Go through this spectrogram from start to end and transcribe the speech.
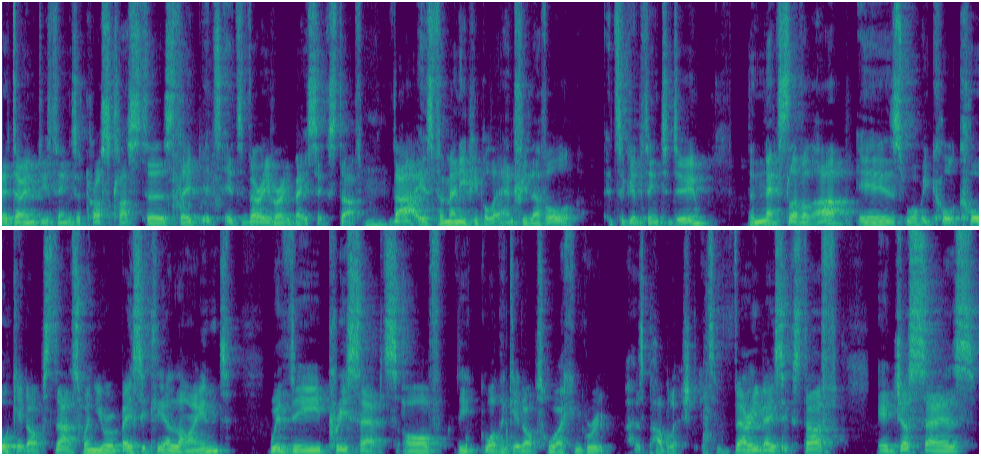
They don't do things across clusters. They, it's it's very very basic stuff. Mm-hmm. That is for many people at entry level. It's a good thing to do. The next level up is what we call core GitOps. That's when you're basically aligned with the precepts of the what the GitOps working group has published. It's very basic stuff. It just says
